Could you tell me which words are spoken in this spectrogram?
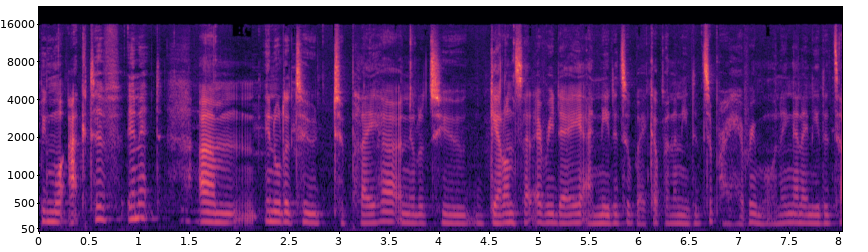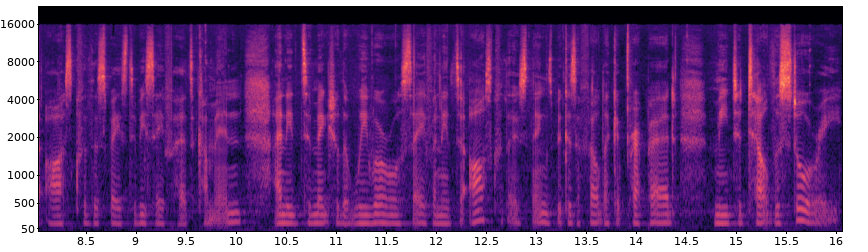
be more active in it. Um, in order to to play her, in order to get on set every day, I needed to wake up and I needed to pray every morning, and I needed to ask for the space to be safe for her to come in. I needed to make sure that we were all safe. I needed to ask for those things because I felt like it prepared me to tell the story.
